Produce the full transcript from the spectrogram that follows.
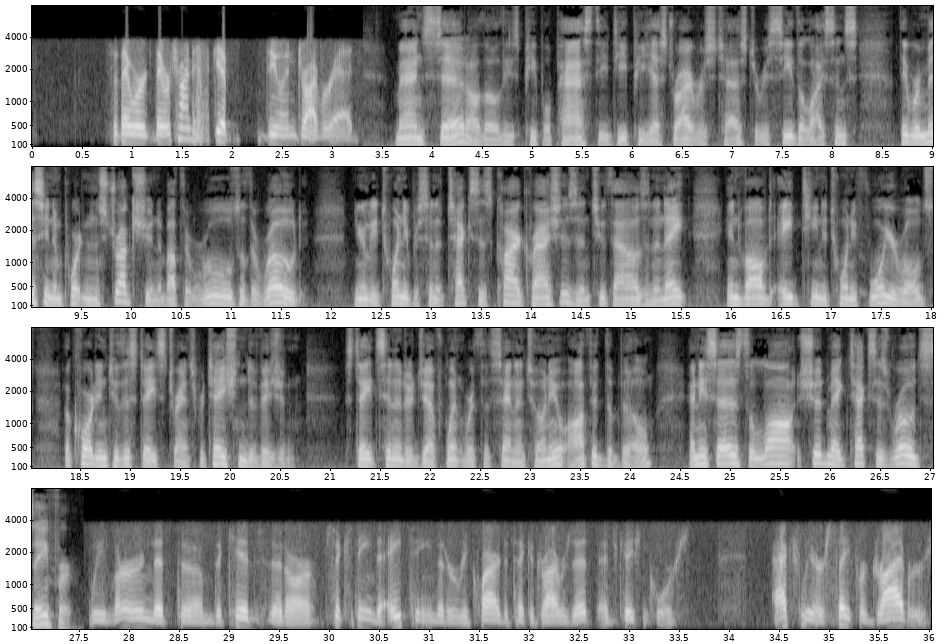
So they were they were trying to skip doing driver ed. Mange said although these people passed the DPS driver's test to receive the license, they were missing important instruction about the rules of the road. Nearly 20% of Texas car crashes in 2008 involved 18 to 24 year olds, according to the state's Transportation Division. State Senator Jeff Wentworth of San Antonio authored the bill, and he says the law should make Texas roads safer. We learned that um, the kids that are 16 to 18 that are required to take a driver's ed- education course actually are safer drivers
